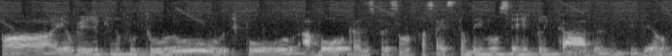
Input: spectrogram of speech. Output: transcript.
Ó, eu vejo que no futuro, tipo, a boca, as expressões faciais também vão ser replicadas, entendeu?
